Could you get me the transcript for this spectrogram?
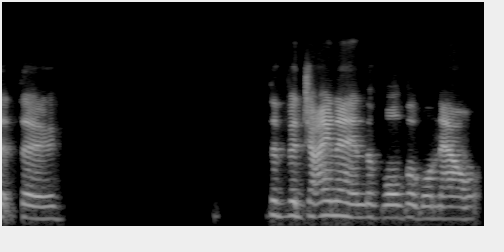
the the the vagina and the vulva will now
